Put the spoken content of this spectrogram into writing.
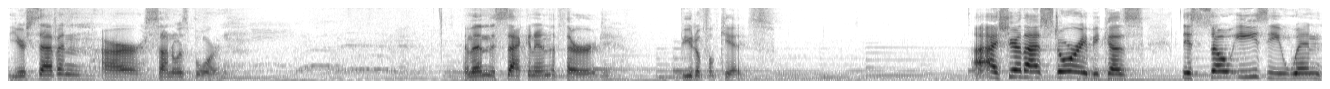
Year seven, our son was born. And then the second and the third, beautiful kids. I share that story because it's so easy when,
